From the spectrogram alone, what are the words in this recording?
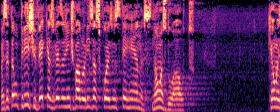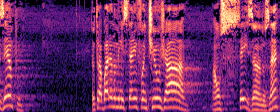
Mas é tão triste ver que às vezes a gente valoriza as coisas terrenas, não as do alto. Quer um exemplo? Eu trabalho no Ministério Infantil já há uns seis anos, né?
